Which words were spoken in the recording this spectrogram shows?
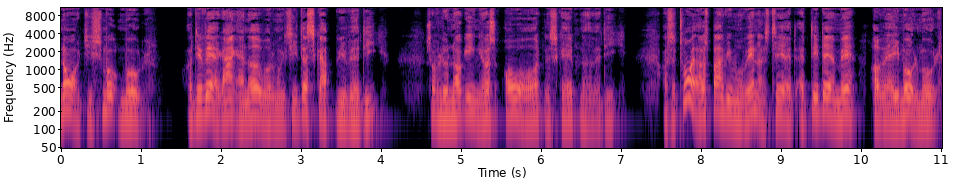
når de små mål, og det hver gang er noget, hvor du kan sige, der skabte vi værdi, så vil du nok egentlig også overordnet skabe noget værdi. Og så tror jeg også bare, at vi må vende os til, at, at det der med at være i mål, mål,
